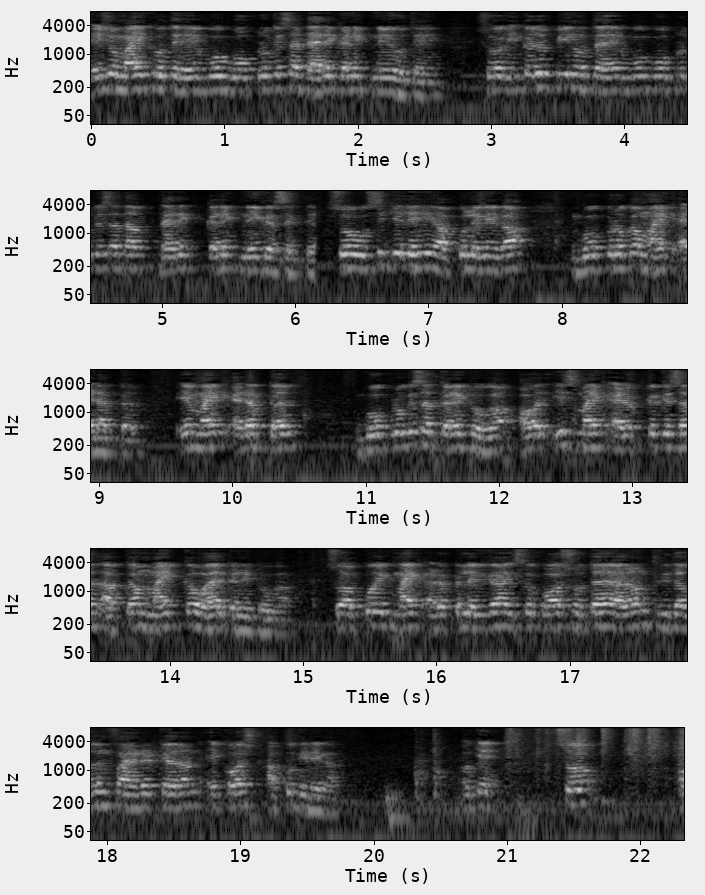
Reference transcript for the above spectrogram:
ये जो माइक होते हैं वो गोप्रो के साथ डायरेक्ट कनेक्ट नहीं होते हैं। सो so, इनका जो पिन होता है वो गोप्रो के साथ आप डायरेक्ट कनेक्ट नहीं कर सकते। सो so, उसी के लिए ही आपको लगेगा गोप्रो का माइक एडेप्टर ये माइक एडेप्टर गोप्रो के साथ कनेक्ट होगा और इस माइक एडेप्टर के साथ आपका माइक का वायर कनेक्ट होगा। सो so, आपको एक माइक अडेप्टर लगेगा इसका कॉस्ट होता है around three thousand five hundred के अराउंड एक कॉस्ट आपको गिरेगा। ओके सो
